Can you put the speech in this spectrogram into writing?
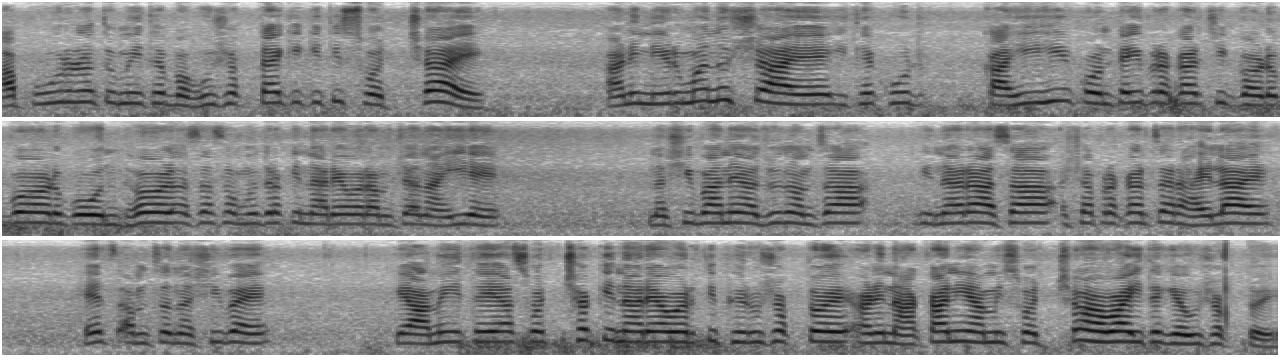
हा पूर्ण तुम्ही इथे बघू शकताय की किती स्वच्छ आहे. आणि निर्मनुष्य आहे. इथे खूप काहीही कोणत्याही प्रकारची गडबड गोंधळ असा समुद्र किनाऱ्यावर आमच्या नाही आहे नशिबाने अजून आमचा किनारा असा अशा प्रकारचा राहिला आहे. हेच आमचं नशीब आहे की आम्ही इथे या स्वच्छ किनाऱ्यावरती फिरू शकतोय आणि नाकानी आम्ही स्वच्छ हवा इथे घेऊ शकतोय.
